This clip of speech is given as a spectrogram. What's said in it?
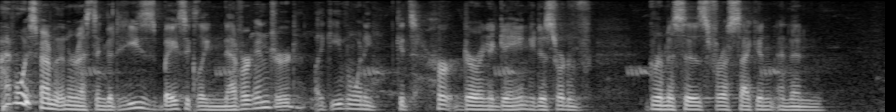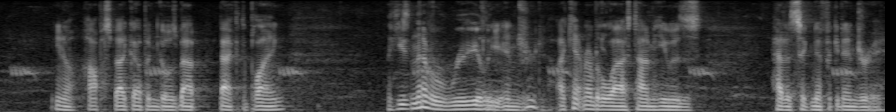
I've always found it interesting that he's basically never injured. Like even when he gets hurt during a game, he just sort of grimaces for a second and then you know hops back up and goes back back to playing. Like he's never really injured. I can't remember the last time he was had a significant injury.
